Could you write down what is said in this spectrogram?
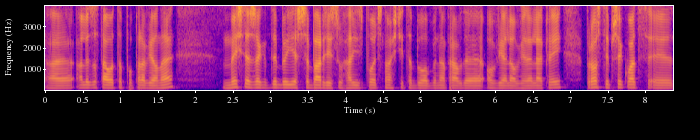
e, ale zostało to poprawione. Myślę, że gdyby jeszcze bardziej słuchali społeczności, to byłoby naprawdę o wiele, o wiele lepiej. Prosty przykład y,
